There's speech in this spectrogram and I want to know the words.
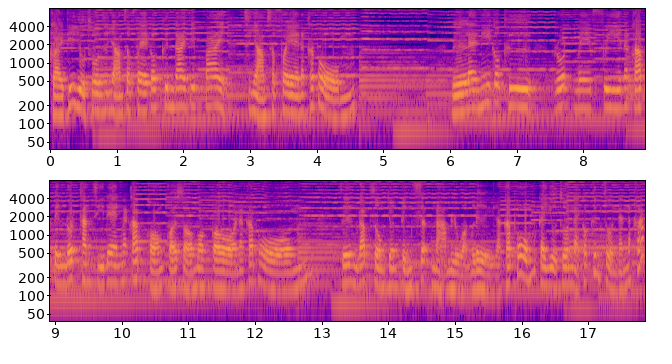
ใครที่อยู่โซนสยามสแควร์ก็ขึ้นได้ที่ป้ายสยามสแควร์นะครับผม และนี่ก็คือ รถเมฟรีนะครับ เป็นรถคันสีแดงนะครับของกสมกนะครับผม ซึ่งรับส่งจนถึงสนามหลวงเลยล่ะครับผมใครอยู่โซนไหนก็ขึ้นโซนนั้นนะครับ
